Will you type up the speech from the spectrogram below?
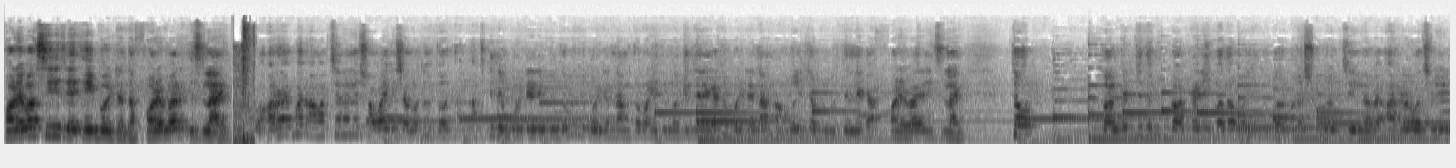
ফরেভার সিরিজের এই বইটা দ্য ফরেভার ইজ লাইফ তো আরও একবার আমার চ্যানেলে সবাইকে স্বাগত। তো আজকে যে বইটা রিভিউ দেবো, যে বইটার নাম তোমার ইতিমধ্যে জেনে গেছে, বইটার নাম নবনীল চক্রবর্তীর লেখা ফরেভার ইজ লাইফ তো গল্পের যদি আমি প্লটটা নিয়ে কথা বলি গল্পটা শুরু হচ্ছে এইভাবে। আঠারো বছরের,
